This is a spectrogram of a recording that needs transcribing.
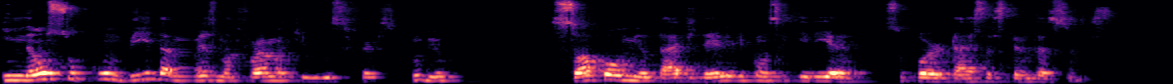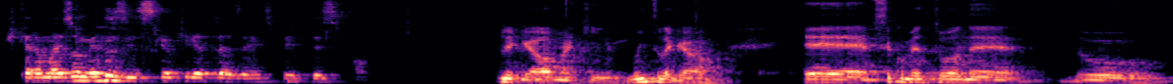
e não sucumbir da mesma forma que Lúcifer sucumbiu. Só com a humildade dele ele conseguiria suportar essas tentações. Acho que era mais ou menos isso que eu queria trazer a respeito desse ponto. Que legal, Marquinho, muito legal. É, você comentou, né, do,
